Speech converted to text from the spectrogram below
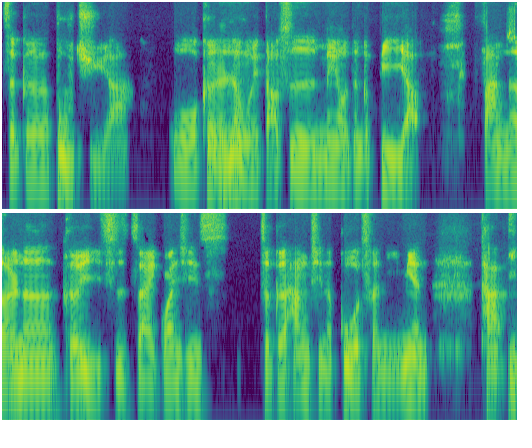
这个布局啊。我个人认为倒是没有那个必要，反而呢，可以是在关心这个行情的过程里面，它一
